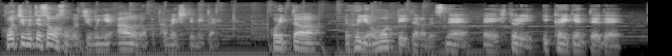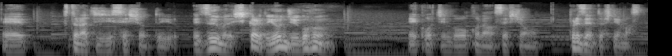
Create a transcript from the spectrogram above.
コーチングってそもそも自分に合うのか試してみたい。こういったふうに思っていたらですね、えー、一人一回限定で、えー、ストラテジーセッションという、 Zoom でしっかりと45分、えー、コーチングを行うセッションをプレゼントしています。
